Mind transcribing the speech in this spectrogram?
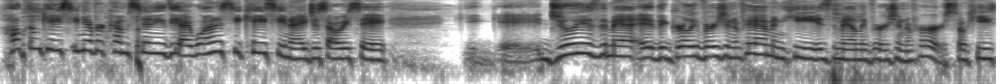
how come Casey never comes to any of the? I want to see Casey, and I just always say. Julia is the man, uh, the girly version of him, and he is the manly version of her. So he's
